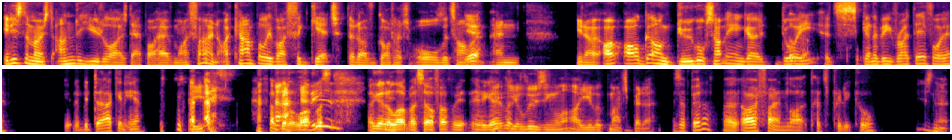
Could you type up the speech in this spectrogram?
it is the most underutilized app I have on my phone. I can't believe I forget that I've got it all the time. Yeah. And you know, I'll, I'll go and Google something and go, "Doy, Okay. it's going to be right there for you." Getting a bit dark in here. I've got a lot. I'm going to light myself up a. Here we go. You- Look, You're losing light. Oh, you look much better, is that better? Uh, iPhone light. That's pretty cool. isn't it?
